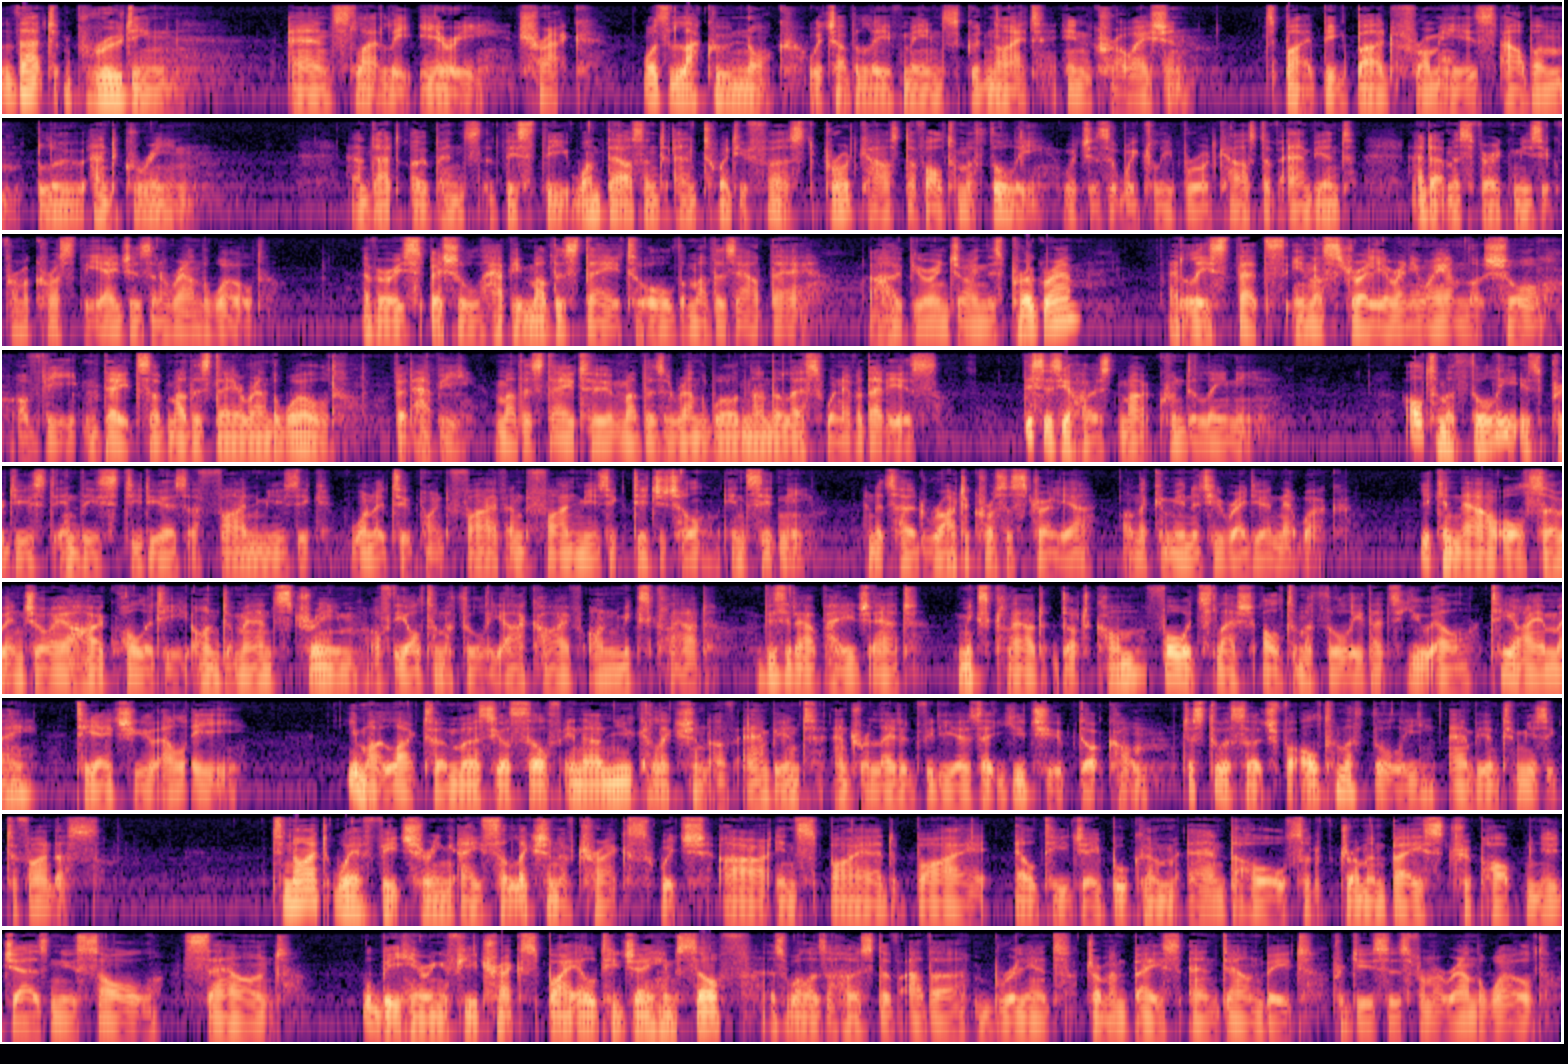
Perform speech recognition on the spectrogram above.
That brooding and slightly eerie track was Laku Nok, which I believe means good night in Croatian. It's by Big Bud from his album Blue and Green. And that opens this, the 1021st broadcast of Ultima Thule, which is a weekly broadcast of ambient and atmospheric music from across the ages and around the world. A very special Happy Mother's Day to all the mothers out there. I hope you're enjoying this program. At least that's in Australia anyway. I'm not sure of the dates of Mother's Day around the world, but happy Mother's Day to mothers around the world nonetheless, whenever that is. This is your host, Mark Kundalini. Ultima Thule is produced in the studios of Fine Music 102.5 and Fine Music Digital in Sydney, and it's heard right across Australia on the Community Radio Network. You can now also enjoy a high quality on demand stream of the Ultima Thule archive on Mixcloud. Visit our page at mixcloud.com forward slash Ultima Thule. That's U L T I M A T H U L E. You might like to immerse yourself in our new collection of ambient and related videos at youtube.com. Just do a search for Ultima Thule ambient music to find us. Tonight we're featuring a selection of tracks which are inspired by LTJ Bukem and the whole sort of drum and bass, trip hop, new jazz, new soul sound. We'll be hearing a few tracks by LTJ himself, as well as a host of other brilliant drum and bass and downbeat producers from around the world.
